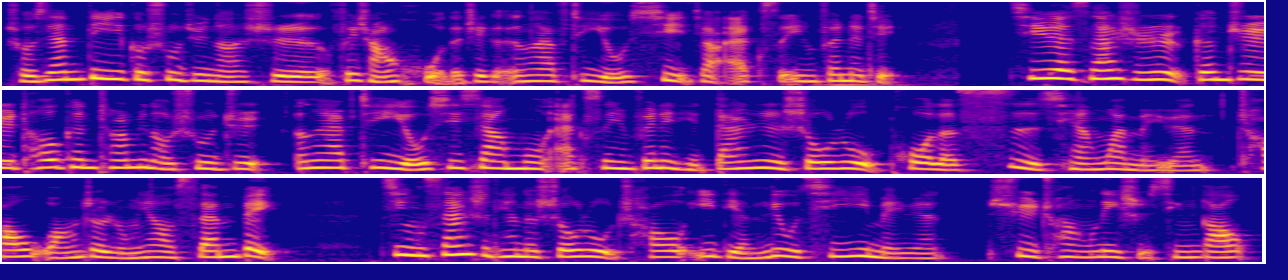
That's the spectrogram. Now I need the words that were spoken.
首先，第一个数据呢是非常火的这个 NFT 游戏叫 X Infinity。七月三十日，根据 Token Terminal 数据，NFT 游戏项目 X Infinity 单日收入破了四千万美元，超王者荣耀三倍。近三十天的收入超一点六七亿美元，续创历史新高，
